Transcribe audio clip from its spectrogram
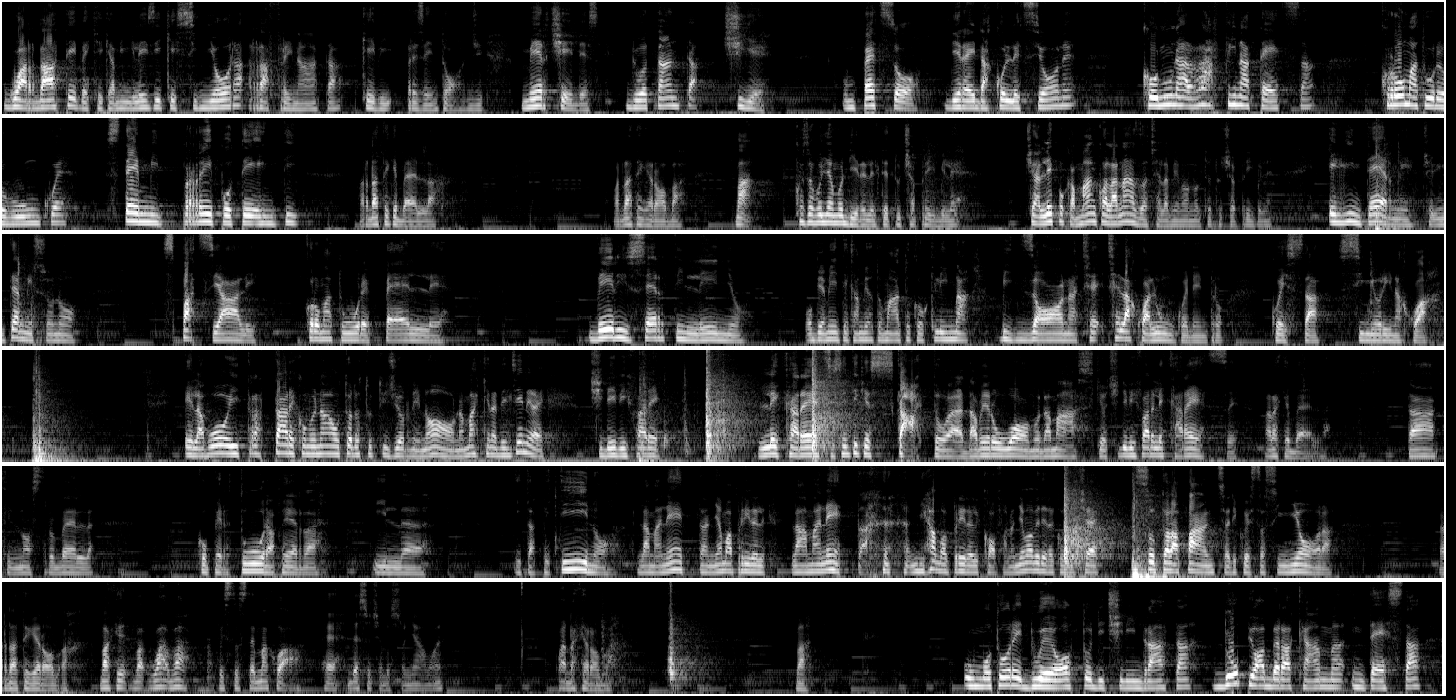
Guardate, vecchi cavi inglesi, che signora raffrenata che vi presento oggi. Mercedes 280 CE, un pezzo direi da collezione con una raffinatezza, cromature ovunque, stemmi prepotenti. Guardate che bella, guardate che roba. Ma cosa vogliamo dire del tettuccio apribile? Cioè all'epoca manco alla NASA ce l'avevano il tettuccio apribile. E gli interni, cioè gli interni sono spaziali, cromature, pelle, veri inserti in legno, ovviamente cambio automatico, clima bizzona, c'è, c'è la qualunque dentro questa signorina qua. E la vuoi trattare come un'auto da tutti i giorni? No, una macchina del genere ci devi fare le carezze, senti che scatto eh, da vero uomo, da maschio, ci devi fare le carezze, guarda che bella. Tac, il nostro bel copertura per il, il tappetino, la manetta, andiamo a aprire la manetta, andiamo a aprire il cofano, andiamo a vedere cosa c'è sotto la pancia di questa signora. Guardate che roba. Va che, va, va, va, questo stemma qua, eh, adesso ce lo sogniamo, eh. Guarda che roba. Va. Un motore 2.8 di cilindrata, doppio Abracam in testa,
